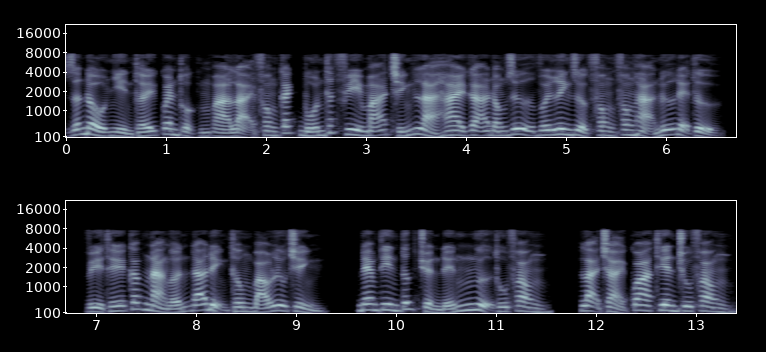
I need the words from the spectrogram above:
dẫn đầu nhìn thấy quen thuộc mà lại phong cách bốn thất phi mã chính là hai gã đóng dự với linh dược phong phong hạ nữ đệ tử, vì thế các nàng ấn đã định thông báo lưu trình, đem tin tức truyền đến ngự thú phong, lại trải qua thiên chú phong,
